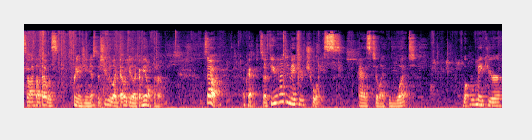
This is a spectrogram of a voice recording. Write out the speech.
So I thought that was pretty ingenious, but she would like that would be like a meal for her. So, okay, so if you had to make your choice as to like what what would make your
